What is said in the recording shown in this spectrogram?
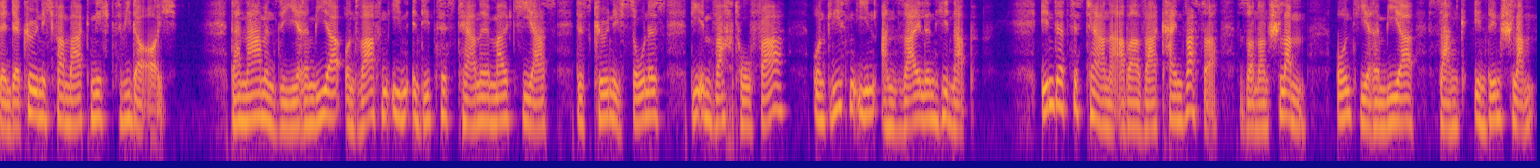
denn der König vermag nichts wider euch. Da nahmen sie Jeremia und warfen ihn in die Zisterne Malkias, des Königs Sohnes, die im Wachthof war, und ließen ihn an Seilen hinab. In der Zisterne aber war kein Wasser, sondern Schlamm, und Jeremia sank in den Schlamm.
